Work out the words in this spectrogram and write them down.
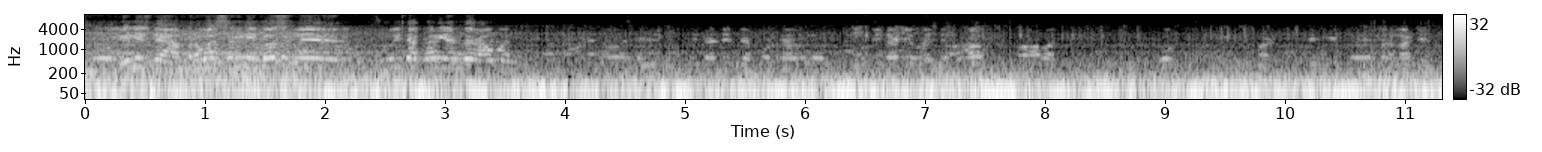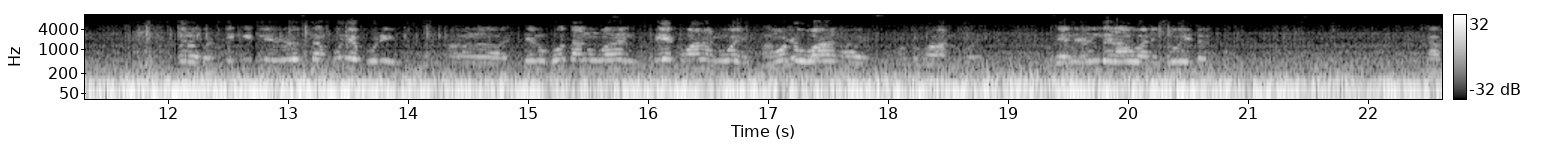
તો યુનિસભાઈ આ પ્રવાસનની બસને સુવિધા ખરી અંદર આવવાની મોટી ગાડી ટેમ્પો ટ્રાવેલર મોટી ગાડી હોય ને હા. તો આવવાની પણ ટિકિટ તો એમાં લાગે બરોબર ટિકિટની વ્યવસ્થા પૂરેપૂરી પણ તેનું પોતાનું વાહન એક વાહન હોય મોટું વાહન હોય મોટું વાહન હોય. તેને અંદર આવવાની સુવિધા. આપ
